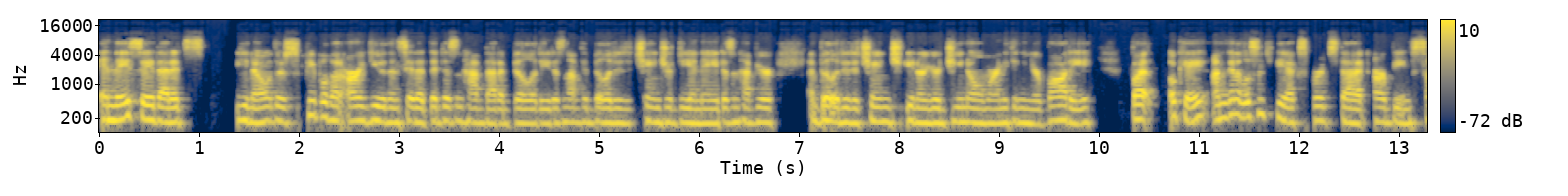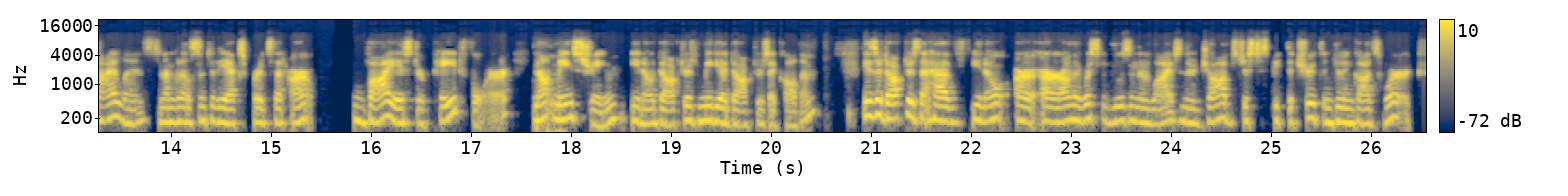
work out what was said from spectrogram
And they say that it's, you know, there's people that argue and say that it doesn't have that ability, doesn't have the ability to change your DNA, doesn't have your ability to change, you know, your genome or anything in your body. But okay, I'm going to listen to the experts that are being silenced and I'm going to listen to the experts that aren't biased or paid for, not Mhm. mainstream, you know, doctors, media doctors, I call them. These are doctors that have, you know, are, are on the risk of losing their lives and their jobs just to speak the truth and doing God's work.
